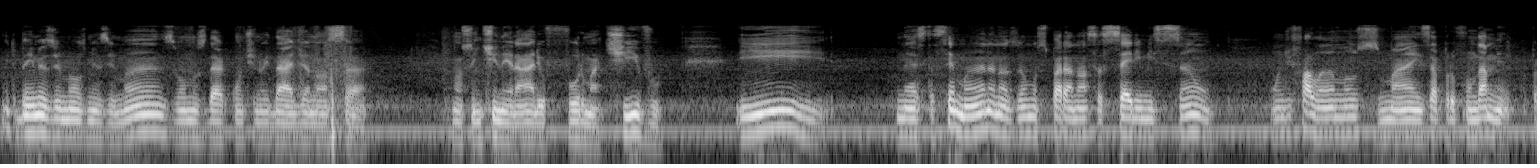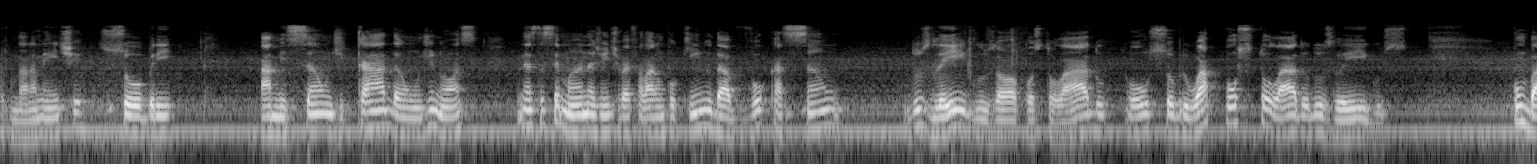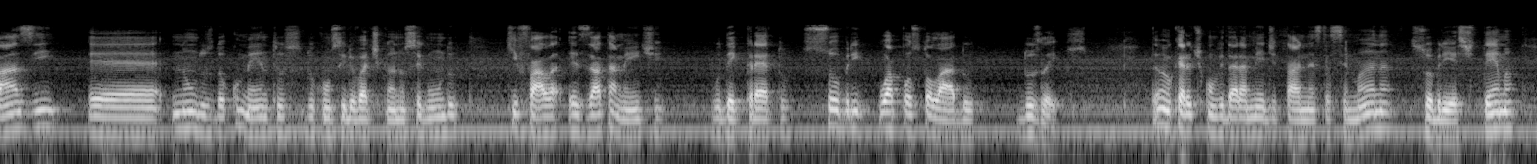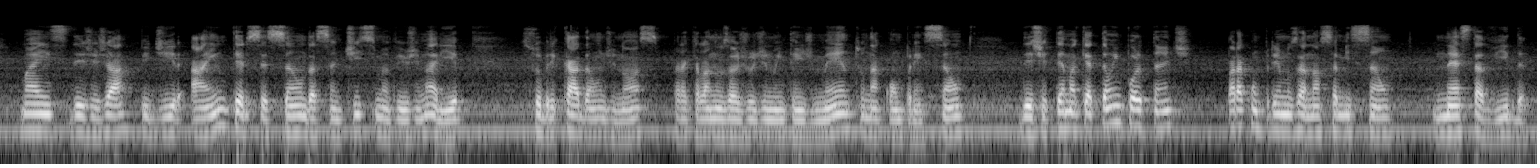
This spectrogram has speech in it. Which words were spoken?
Muito bem, meus irmãos, minhas irmãs, vamos dar continuidade a nossa nosso itinerário formativo e nesta semana nós vamos para a nossa série Missão, onde falamos mais aprofundadamente sobre a missão de cada um de nós. Nesta semana a gente vai falar um pouquinho da vocação dos leigos ao apostolado ou sobre o apostolado dos leigos, com base é, num dos documentos do Concílio Vaticano II que fala exatamente o decreto sobre o apostolado dos leigos. Então eu quero te convidar a meditar nesta semana sobre este tema, mas desde já pedir a intercessão da Santíssima Virgem Maria sobre cada um de nós, para que ela nos ajude no entendimento, na compreensão deste tema que é tão importante para cumprirmos a nossa missão nesta vida,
